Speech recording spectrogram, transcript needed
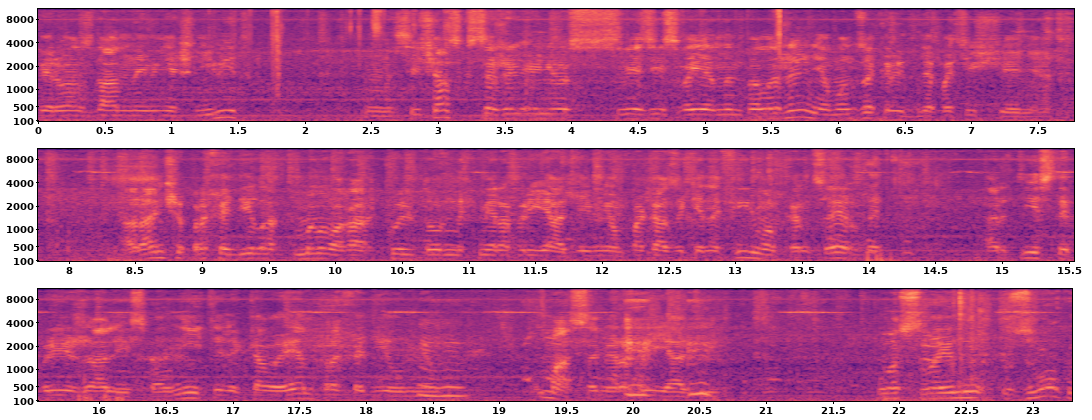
первозданный внешний вид. Сейчас, к сожалению, в связи с военным положением он закрыт для посещения. А раньше проходило много культурных мероприятий. В нем показы кинофильмов, концерты. Артисты приезжали, исполнители, КВН проходил в нем. Масса мероприятий по своему звуку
